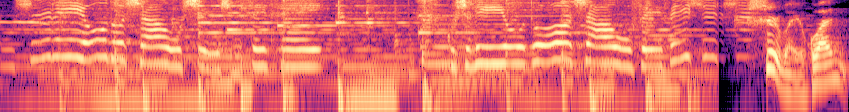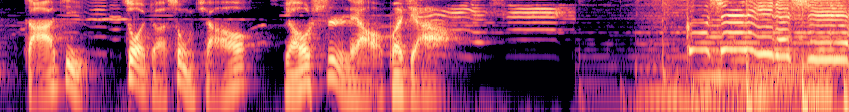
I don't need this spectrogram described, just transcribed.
故事里有多少是是非非？故事里有多少非非是是？《侍卫官杂记》作者宋乔，由事了播讲。故事里的事，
